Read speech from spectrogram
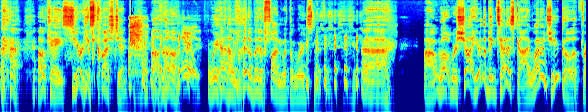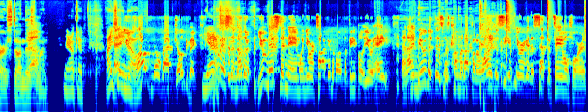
Okay, serious question. Although Clearly. we had a little bit of fun with the wordsmithing. Uh, uh, well, Rashad, you're the big tennis guy. Why don't you go up first on this Yeah. one? Yeah, okay. I say And you no. love Novak Djokovic. Yes. You missed another. You missed the name when you were talking about the people you hate, and I knew that this was coming up, and I wanted to see if you were going to set the table for it.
